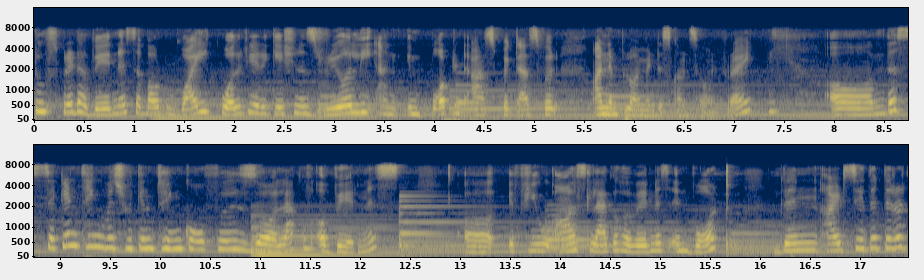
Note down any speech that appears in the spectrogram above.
to spread awareness about why quality education is really an important aspect as far unemployment is concerned right? Um, the second thing which we can think of is uh, lack of awareness. Uh, if you ask lack of awareness in what then i'd say that there are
